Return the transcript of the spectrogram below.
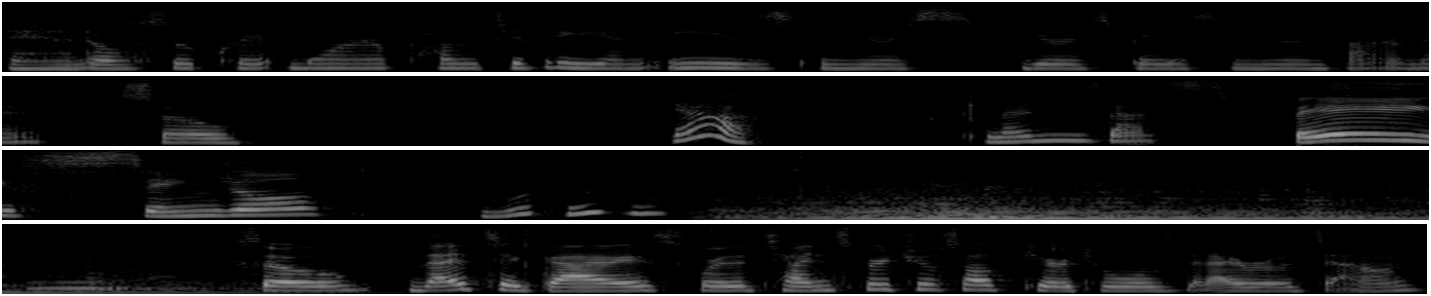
And also create more positivity and ease in your your space and your environment. So, yeah, cleanse that space, angel. Woohoo! So that's it, guys, for the 10 spiritual self care tools that I wrote down.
